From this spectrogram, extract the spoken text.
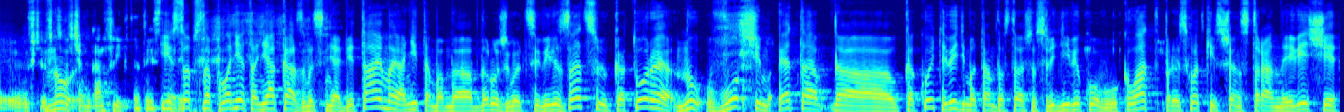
в, ну, в чем конфликт этой истории. И, собственно, планета не оказывается необитаемой, они там обнаруживают цивилизацию, которая, ну, в общем, это э, какой-то, видимо, там достаточно средневековый уклад, происходят какие-то совершенно странные вещи,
